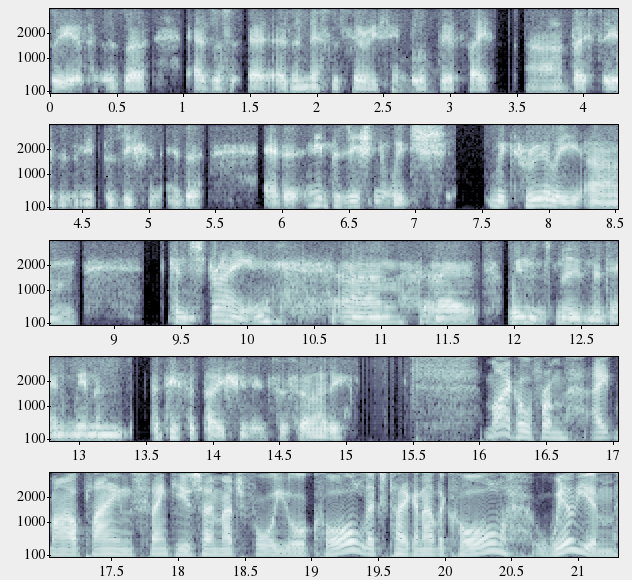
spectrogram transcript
see it as a as a as a necessary symbol of their faith. Uh, they see it as an imposition and a and an imposition which which really um, constrains um, uh, women's movement and women's participation in society. Michael from Eight Mile Plains, thank you so much for your call. Let's take another call. William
